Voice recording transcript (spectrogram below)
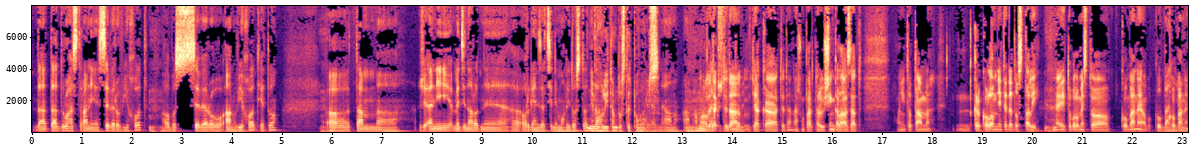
tá, tá druhá strana je severovýchod, uh-huh. alebo severo, áno, východ je to. Uh-huh. Uh, tam, uh, že ani medzinárodné organizácie nemohli dostať Nemohli tam, tam dostať pomoc. Poriadne, áno, áno. áno ale tak teda vďaka teda nášmu partnerovi Shingal Azad, oni to tam krkolomne teda dostali. Uh-huh. Hej, to bolo mesto Kobane, alebo Kobane, Kobane,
